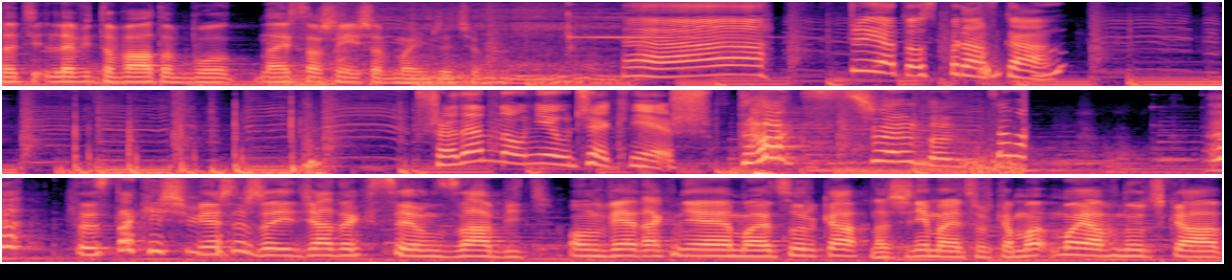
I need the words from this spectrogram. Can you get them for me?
leci- lewitowała, to było najstraszniejsze w moim życiu. A, czyja to sprawka? Przede mną nie uciekniesz. Tak, strzel do. To jest takie śmieszne, że jej dziadek chce ją zabić. On wie tak, nie, moja córka, znaczy nie moja córka, mo moja wnuczka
